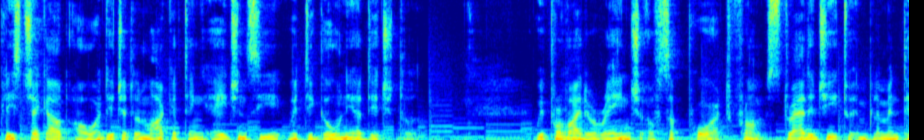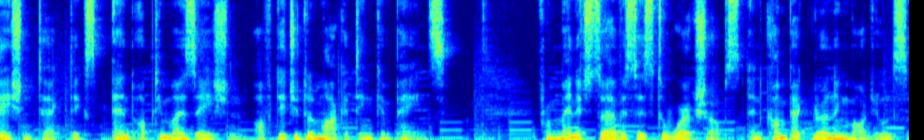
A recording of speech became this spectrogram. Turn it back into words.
please check out our digital marketing agency Wittigonia Digital. We provide a range of support from strategy to implementation tactics and optimization of digital marketing campaigns. From managed services to workshops and compact learning modules,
